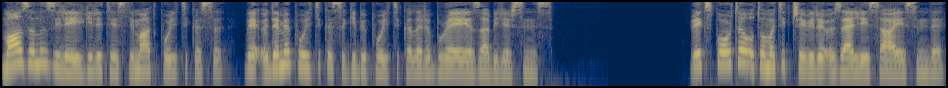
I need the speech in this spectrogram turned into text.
Mağazanız ile ilgili teslimat politikası ve ödeme politikası gibi politikaları buraya yazabilirsiniz. Rexport'a otomatik çeviri özelliği sayesinde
